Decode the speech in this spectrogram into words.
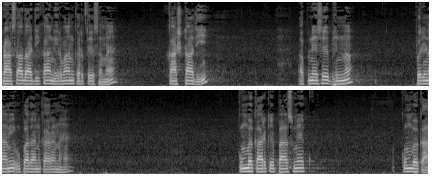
प्रासाद आदि का निर्माण करते समय काष्टादि अपने से भिन्न परिणामी उपादान कारण है। कुंभकार के पास में कुंभ का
